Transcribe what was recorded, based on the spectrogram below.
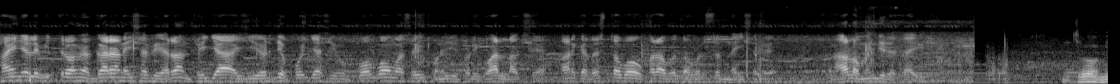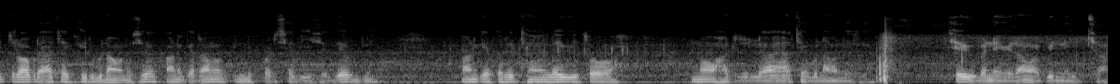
ફાઇનલી મિત્રો, અમે ગારાના હિસાબે હેરાન થઈ ગયા. હજી અડધે પહોંચ્યા છીએ. પહોંચવામાં સહી પણ હજી થોડીક વાર લાગશે. કારણ કે રસ્તો બહુ ખરાબ હતો વરસાદના હિસાબે. પણ હાલો મંદિરે જ આવી જો મિત્રો આપણે હાથે ખીર બનાવવાની છે કારણ કે રામાપીરની પ્રસાદી છે દેવની. કારણ કે ઘરેથી લેવી તો ન હાટી એટલે હાથે બનાવવાની છે. જેવી બનેવી રામાપીરની ઈચ્છા.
